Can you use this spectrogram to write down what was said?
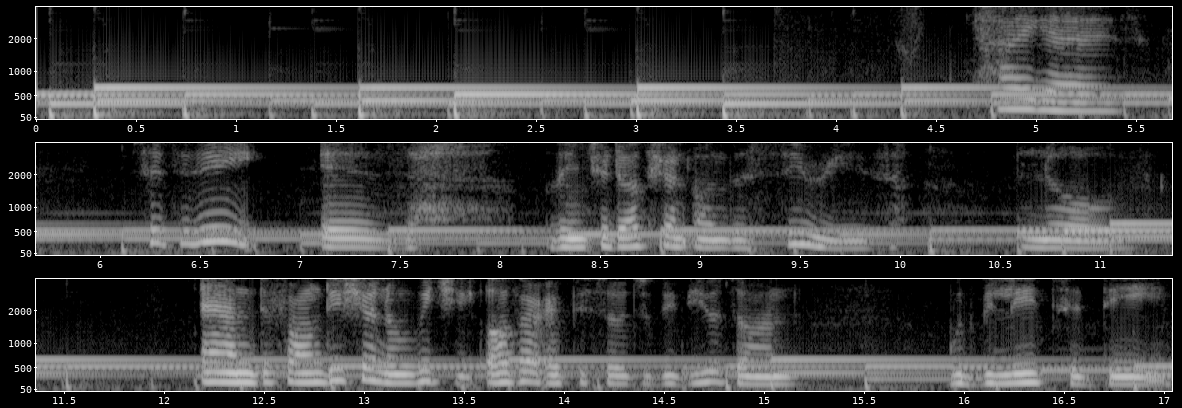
Hi, guys. So, today is the introduction on the series Love. And the foundation on which the other episodes will be built on would be laid today.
